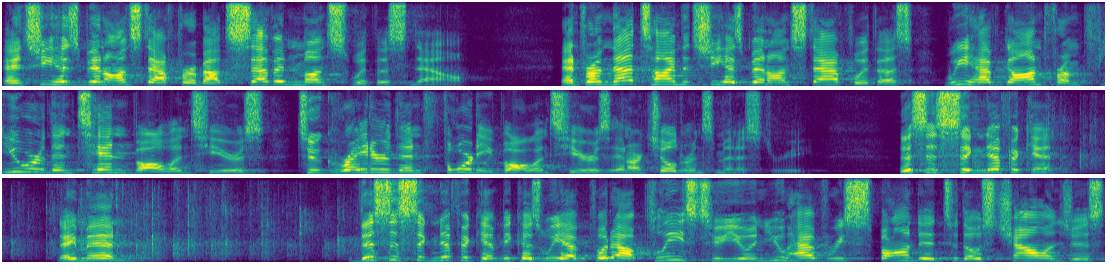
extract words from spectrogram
And she has been on staff for about seven months with us now. And from that time that she has been on staff with us, we have gone from fewer than 10 volunteers to greater than 40 volunteers in our children's ministry. This is significant. Amen. This is significant because we have put out pleas to you and you have responded to those challenges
